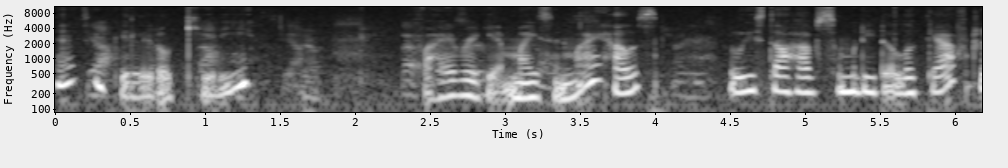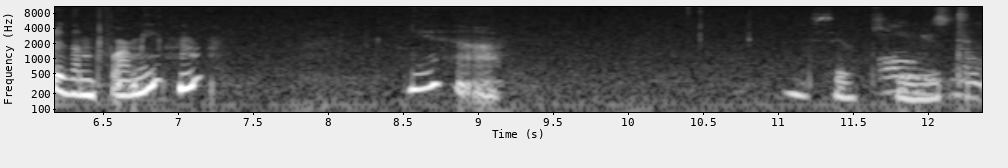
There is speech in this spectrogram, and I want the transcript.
that's a good little kitty. yeah. Yeah. If I ever get mice in my house, at least I'll have somebody to look after them for me. Hmm? Yeah. So always cute.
